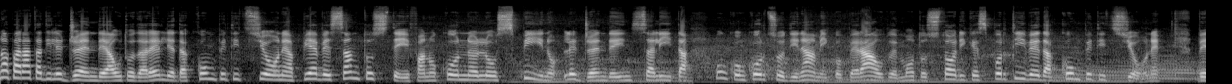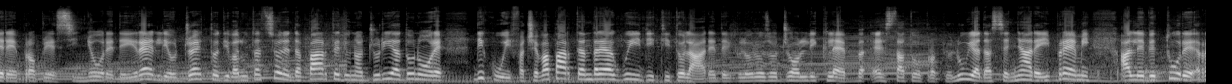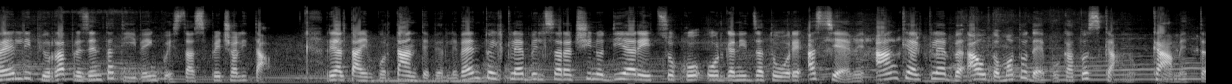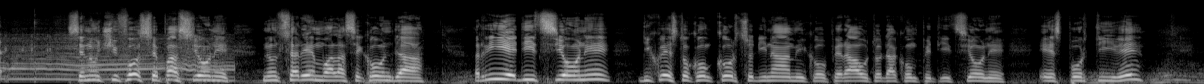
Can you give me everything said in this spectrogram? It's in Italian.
Una parata di leggende, auto da rally e da competizione a Pieve Santo Stefano con lo Spino Leggende in Salita, un concorso dinamico per auto e moto storiche sportive da competizione. Vere e proprie signore dei rally, oggetto di valutazione da parte di una giuria d'onore di cui faceva parte Andrea Guidi, titolare del glorioso Jolly Club. È stato proprio lui ad assegnare i premi alle vetture rally più rappresentative in questa specialità. Realtà importante per l'evento è il club Il Saracino di Arezzo, co-organizzatore, assieme anche al club Automoto d'Epoca toscano Camet. Se non ci fosse passione non saremmo alla seconda riedizione di questo concorso dinamico per auto da competizione e sportive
